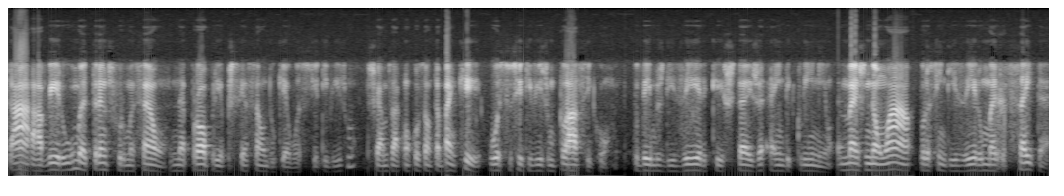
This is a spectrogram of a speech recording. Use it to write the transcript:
está a haver uma transformação na própria percepção do que é o associativismo. Chegamos à conclusão também que o associativismo clássico podemos dizer que esteja em declínio, mas não há, por assim dizer, uma receita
